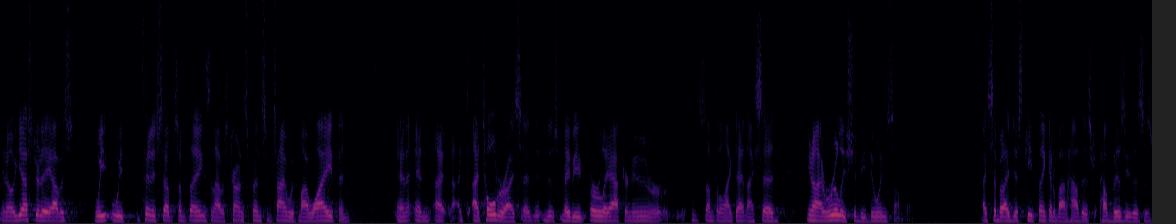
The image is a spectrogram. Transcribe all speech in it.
You know, yesterday I was we we finished up some things and I was trying to spend some time with my wife and and and I, I, I told her I said this maybe early afternoon or something like that and I said, you know, I really should be doing something. I said, but I just keep thinking about how this how busy this is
